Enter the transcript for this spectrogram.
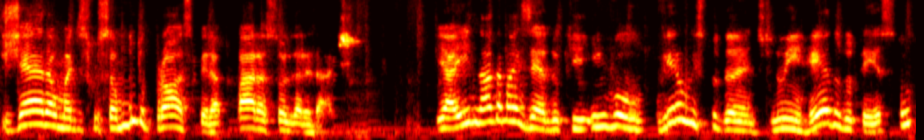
gera uma discussão muito próspera para a solidariedade. E aí nada mais é do que envolver o estudante no enredo do texto,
